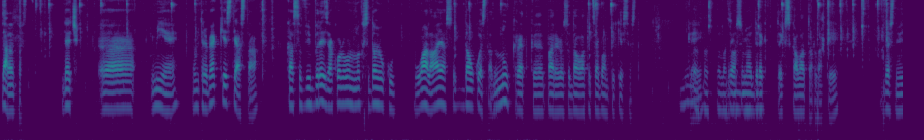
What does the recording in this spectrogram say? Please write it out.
Da. Sănătos. Deci, uh, mie îmi trebuia chestia asta ca să vibreze acolo în loc să dau eu cu oala aia să dau cu asta. Nu cred că pare rău să dau atâția bani pe chestia asta. Nu Ok. dați asta la Vreau să-mi singur. iau direct excavator dacă e. Vreau să ne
